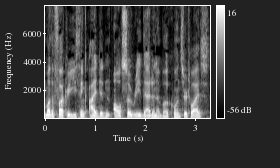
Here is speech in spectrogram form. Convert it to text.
Motherfucker, you think I didn't also read that in a book once or twice?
